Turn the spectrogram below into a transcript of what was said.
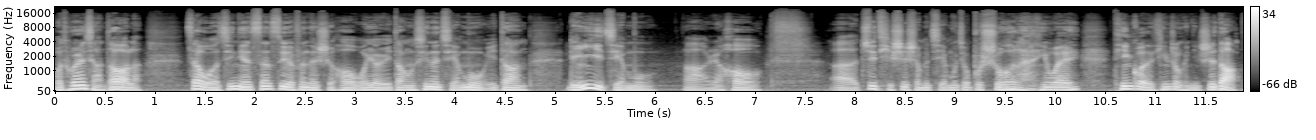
我突然想到了。在我今年三四月份的时候，我有一档新的节目，一档灵异节目啊。然后，呃，具体是什么节目就不说了，因为听过的听众肯定知道。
